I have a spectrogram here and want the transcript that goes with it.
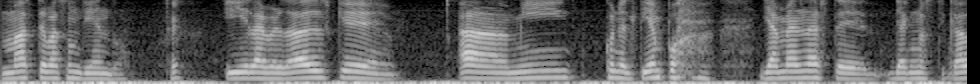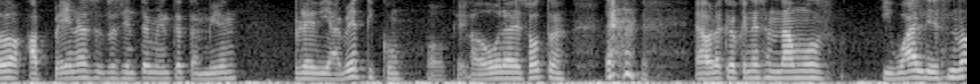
más te vas hundiendo. Sí. Y la verdad es que a mí con el tiempo ya me han este, diagnosticado apenas recientemente también prediabético. Ahora es otra. Ahora creo que en eso andamos iguales, ¿no?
